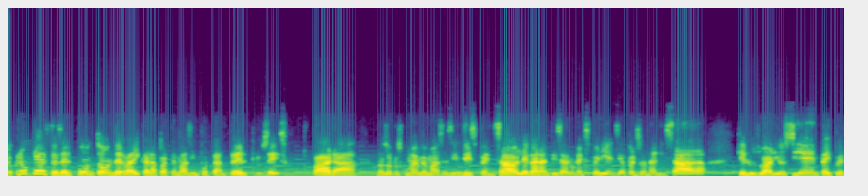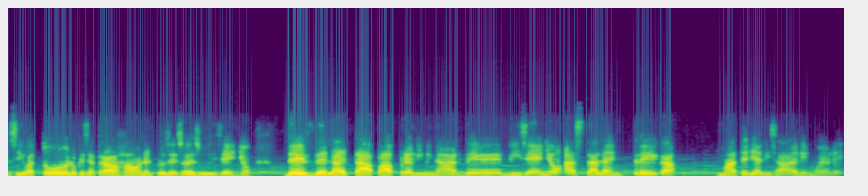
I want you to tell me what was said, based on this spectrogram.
yo creo que este es el punto donde radica la parte más importante del proceso. Para nosotros como MMAS es indispensable garantizar una experiencia personalizada, que el usuario sienta y perciba todo lo que se ha trabajado en el proceso de su diseño, desde la etapa preliminar de diseño hasta la entrega materializada del inmueble.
